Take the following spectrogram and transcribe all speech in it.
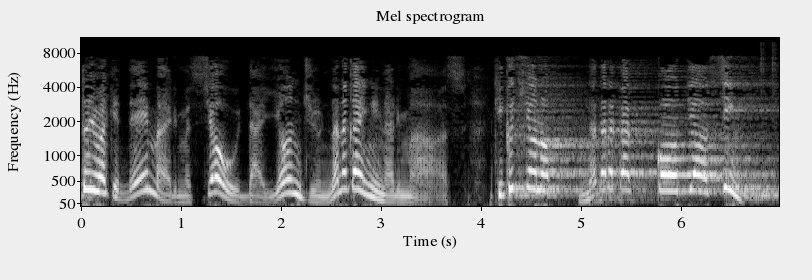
というわけで参りましょう。第47回になります。菊池町のなだらか向上心。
